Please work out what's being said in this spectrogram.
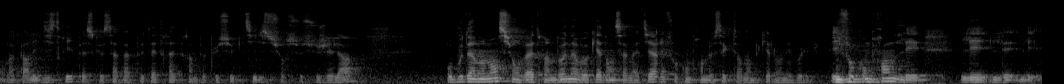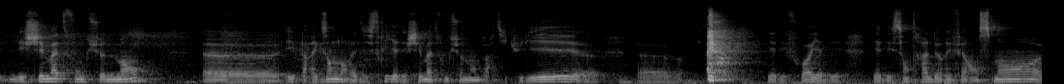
on va parler distri parce que ça va peut-être être un peu plus subtil sur ce sujet-là. Au bout d'un moment, si on veut être un bon avocat dans sa matière, il faut comprendre le secteur dans lequel on évolue. Et il faut mmh. comprendre les, les, les, les schémas de fonctionnement. Euh, et par exemple, dans la distri, il y a des schémas de fonctionnement particuliers. Euh, il y a des fois, il y a des, il y a des centrales de référencement, euh,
